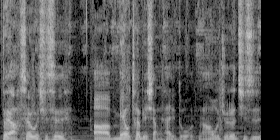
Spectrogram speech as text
对啊，所以我其实啊、没有特别想太多，然后我觉得其实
